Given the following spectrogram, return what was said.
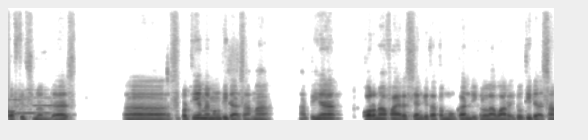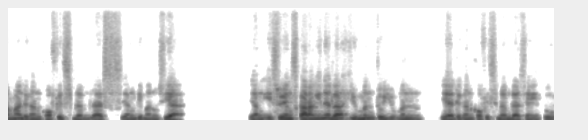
COVID-19, uh, sepertinya memang tidak sama. Artinya coronavirus yang kita temukan di kelelawar itu tidak sama dengan COVID-19 yang di manusia. Yang isu yang sekarang ini adalah human to human, ya dengan COVID-19 yang itu.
